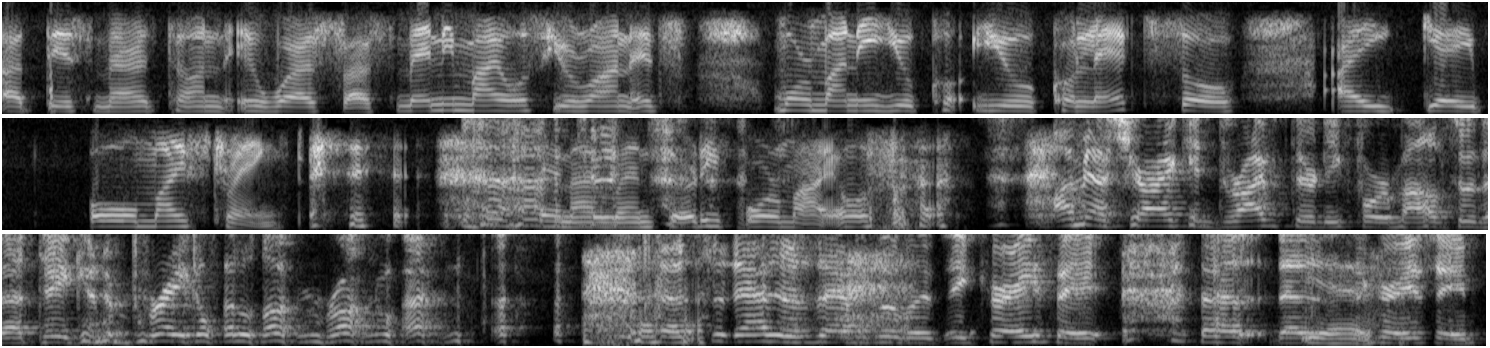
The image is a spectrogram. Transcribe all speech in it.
at this marathon. It was as many miles you run, it's more money you co- you collect. So I gave all my strength, and I ran 34 miles. I'm not sure I can drive 34 miles without taking a break, let alone run one. That's, that is absolutely crazy. That that yeah. is crazy.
